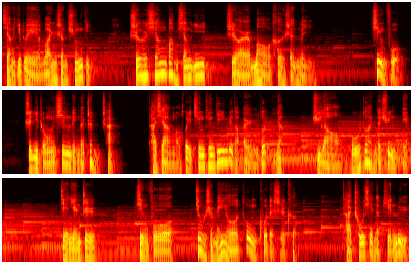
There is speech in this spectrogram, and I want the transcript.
像一对孪生兄弟，时而相傍相依，时而貌合神离。幸福是一种心灵的震颤，它像会倾听音乐的耳朵一样，需要不断的训练。简言之，幸福就是没有痛苦的时刻，它出现的频率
